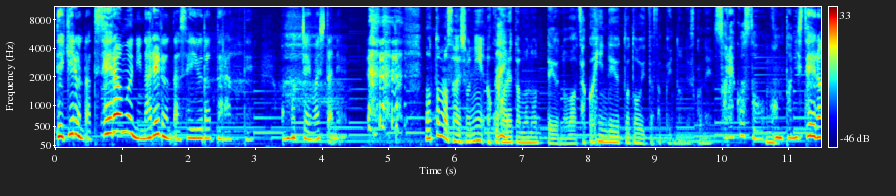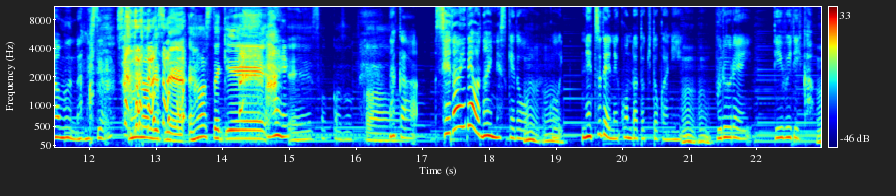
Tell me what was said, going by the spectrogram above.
できるんだってセーラームーンになれるんだ声優だったらって思っちゃいましたね。最も最初に憧れたものっていうのは、作品で言うとどういった作品なんですかね？それこそ本当にセーラームーンなんですよ。そうなんですね。えー、素敵。はいえー、そっかそっか。なんか世代ではないんですけど、うんうんこう熱で寝込んだ時とかに、うんうんブルーレイ DVD か、うん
